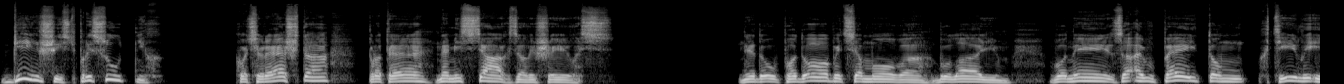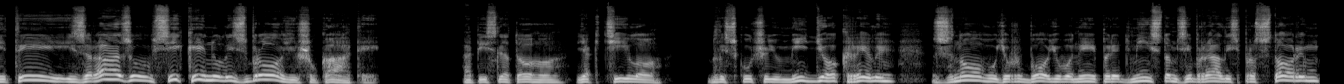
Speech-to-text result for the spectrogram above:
більшість присутніх, хоч решта, проте, на місцях залишилась. Не до вподоби ця мова була їм, Вони за Евпейтом хотіли іти, і зразу всі кинули зброї шукати. А після того, як тіло блискучою міддю укрили, знову юрбою вони перед містом зібрались просторим,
